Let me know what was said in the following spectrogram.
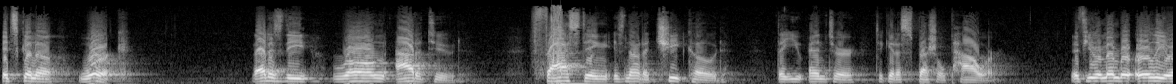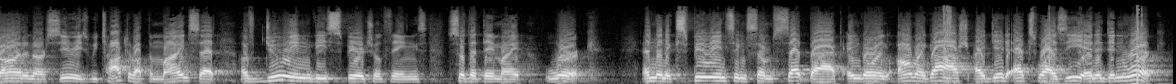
it's going to work. That is the wrong attitude. Fasting is not a cheat code that you enter to get a special power. If you remember earlier on in our series, we talked about the mindset of doing these spiritual things so that they might work. And then experiencing some setback and going, oh my gosh, I did XYZ and it didn't work.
